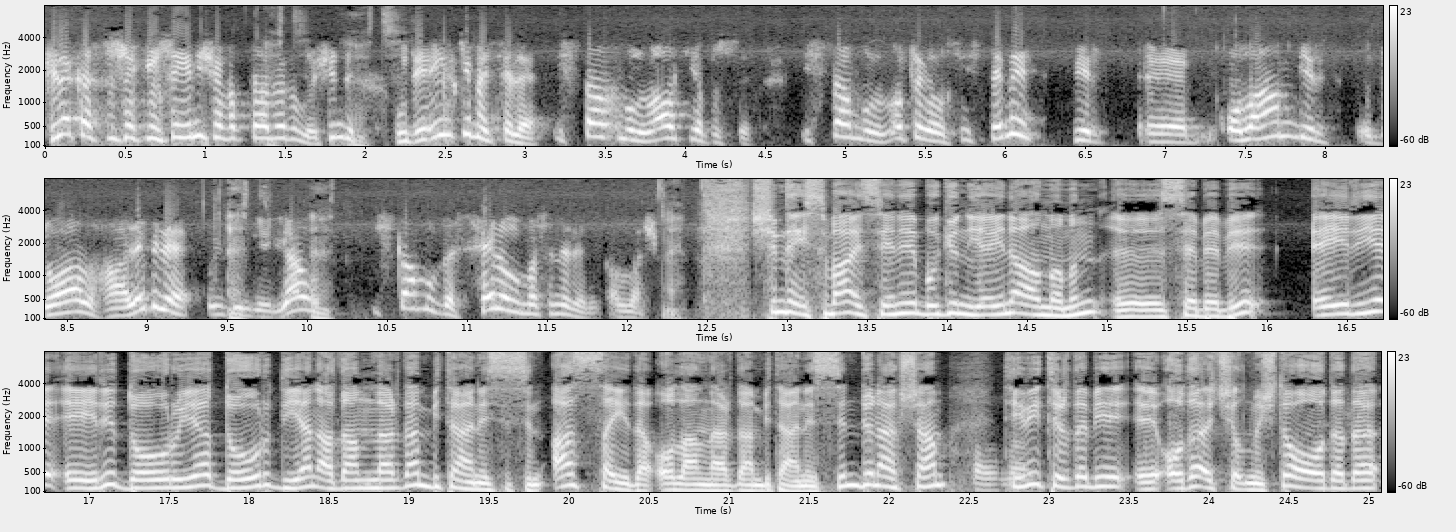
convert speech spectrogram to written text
plakası sökülse Yeni Şafak'ta haber oluyor. Şimdi Evet. bu değil ki mesele. İstanbul'un altyapısı, İstanbul'un otoyol sistemi bir e, olağan bir doğal hale bile uygun Evet, değil. Ya evet. İstanbul'da sel olması ne demek Allah aşkına? Şimdi İsmail seni bugün yayına almamın e, sebebi eğriye eğri doğruya doğru diyen adamlardan bir tanesisin. Az sayıda olanlardan bir tanesisin. Dün akşam Twitter'da bir e, oda açılmıştı. O odada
